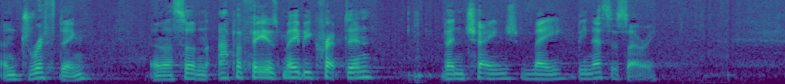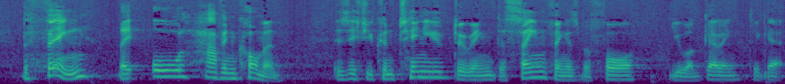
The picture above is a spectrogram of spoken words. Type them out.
and drifting, and a certain apathy has maybe crept in, then change may be necessary. The thing they all have in common is if you continue doing the same thing as before, you are going to get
